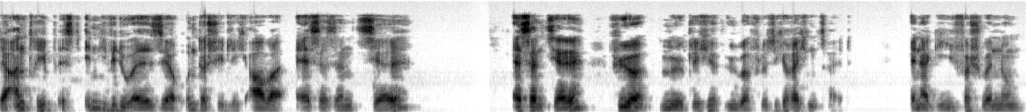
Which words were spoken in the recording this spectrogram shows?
Der Antrieb ist individuell sehr unterschiedlich, aber essentiell, essentiell für mögliche überflüssige Rechenzeit. Energieverschwendung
